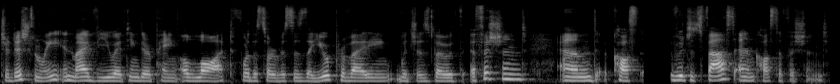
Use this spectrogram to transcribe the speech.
traditionally in my view i think they're paying a lot for the services that you're providing which is both efficient and cost which is fast and cost efficient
